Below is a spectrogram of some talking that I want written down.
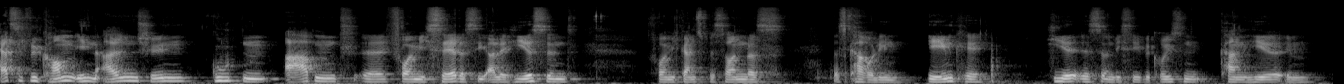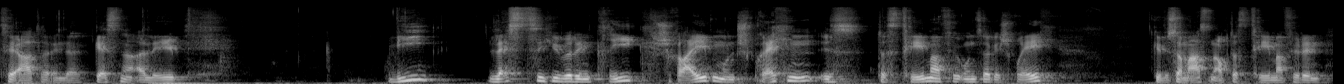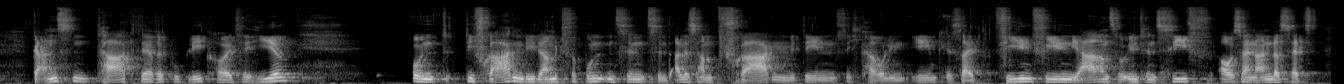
Herzlich willkommen Ihnen allen. Schönen guten Abend. Äh, ich freue mich sehr, dass Sie alle hier sind. Ich freue mich ganz besonders, dass Caroline Ehmke hier ist und ich Sie begrüßen kann hier im Theater in der Gessner Allee. Wie lässt sich über den Krieg schreiben und sprechen, ist das Thema für unser Gespräch. Gewissermaßen auch das Thema für den ganzen Tag der Republik heute hier. Und die Fragen, die damit verbunden sind, sind allesamt Fragen, mit denen sich Caroline Ehmke seit vielen, vielen Jahren so intensiv auseinandersetzt,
